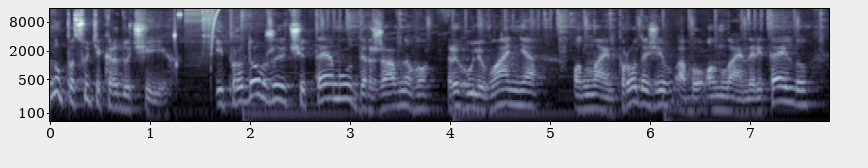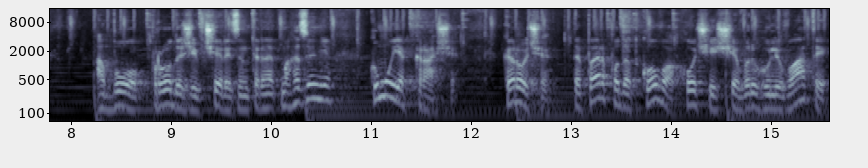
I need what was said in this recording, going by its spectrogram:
ну по суті, крадучи їх. І продовжуючи тему державного регулювання онлайн-продажів або онлайн-рітейлу, або продажів через інтернет-магазини, кому як краще. Коротше, тепер податкова хоче ще врегулювати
